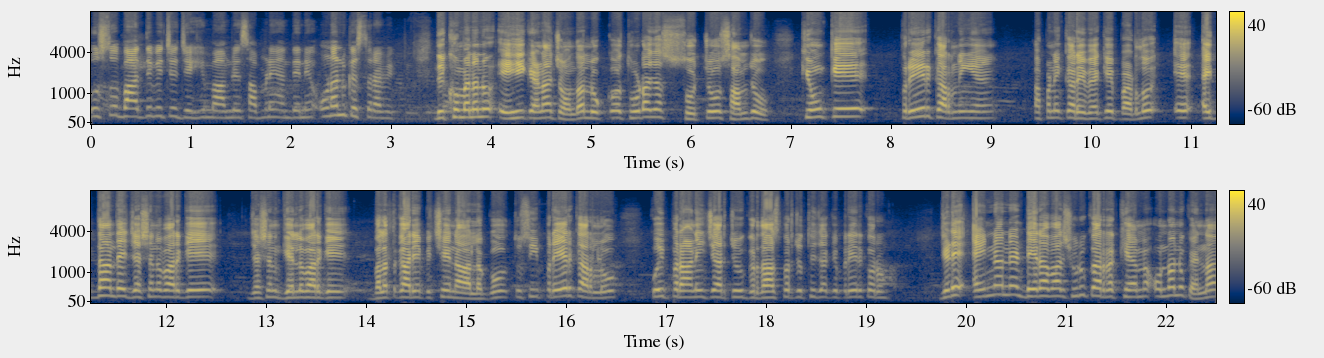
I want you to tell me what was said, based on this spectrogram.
ਉਸ ਤੋਂ ਬਾਅਦ ਦੇ ਵਿੱਚ ਅਜਿਹੇ ਮਾਮਲੇ ਸਾਹਮਣੇ ਆਉਂਦੇ ਨੇ। ਉਹਨਾਂ ਨੂੰ ਕਿਸ ਤਰ੍ਹਾਂ ਵੇਖਦੇ ਹੋ? ਦੇਖੋ, ਮੈਂ ਇਹਨਾਂ ਨੂੰ ਇਹੀ ਕਹਿਣਾ ਚਾਹੁੰਦਾ, ਲੋਕੋ ਥੋੜਾ ਜਿਹਾ ਸੋਚੋ, ਸਮਝੋ, ਕਿਉਂਕਿ ਪ੍ਰੇਅਰ ਕਰਨੀ ਹੈ, ਆਪਣੇ ਘਰੇ ਬਹਿ ਕੇ ਪੜ ਲਓ, ਇਹ ਇਦਾਂ ਦੇ ਜਸ਼ਨ ਵਰਗੇ, ਜਸ਼ਨ ਗਿੱਲ ਵਰਗੇ ਬਲਤਕਾਰੀਆਂ ਪਿੱਛੇ ਨਾ ਲੱਗੋ। ਤੁਸੀਂ ਪ੍ਰੇਅਰ ਕਰ ਲਓ, ਕੋਈ ਪੁਰਾਣੀ ਚਰਚ ਹੋ ਗੁਰਦਾਸਪੁਰ ਚ ਉੱਥੇ ਜਾ ਕੇ ਪ੍ਰੇਅਰ ਕਰੋ। ਜਿਹੜੇ ਇਹਨਾਂ ਨੇ ਡੇਰਾਵਾਦ ਸ਼ੁਰੂ ਕਰ ਰੱਖਿਆ, ਮੈਂ ਉਹਨਾਂ ਨੂੰ ਕਹਿਣਾ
